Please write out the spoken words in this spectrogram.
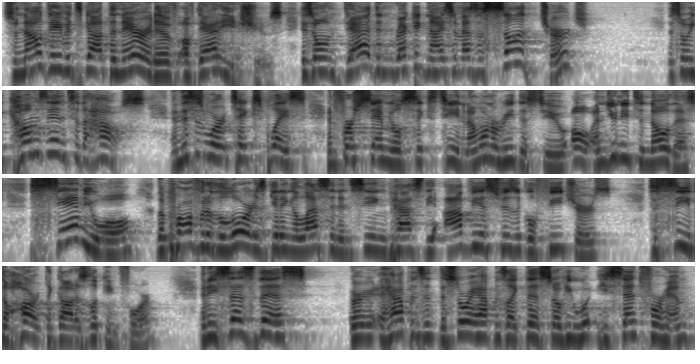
So now David's got the narrative of daddy issues. His own dad didn't recognize him as a son, church. And so he comes into the house. And this is where it takes place in 1 Samuel 16. And I want to read this to you. Oh, and you need to know this. Samuel, the prophet of the Lord, is getting a lesson in seeing past the obvious physical features to see the heart that God is looking for. And he says this, or it happens, the story happens like this. So he, he sent for him,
